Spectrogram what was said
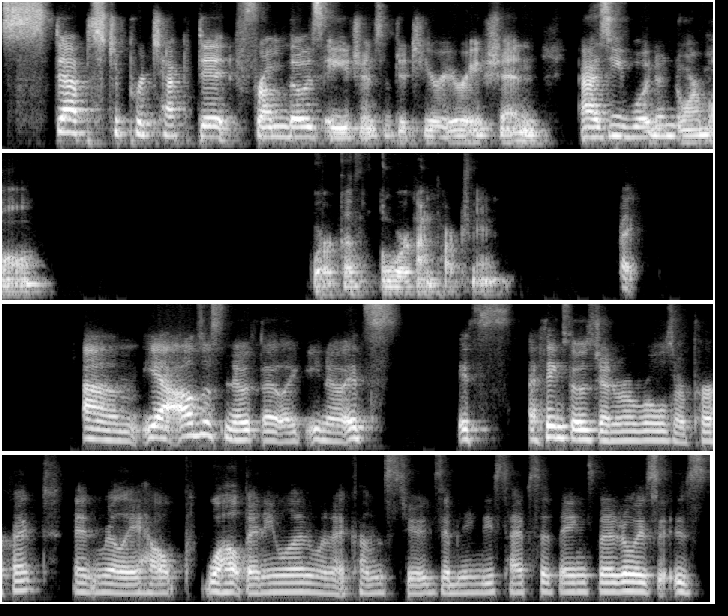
steps to protect it from those agents of deterioration as you would a normal work of work on parchment. Right. Um, yeah, I'll just note that like, you know, it's, it's, I think those general rules are perfect and really help, will help anyone when it comes to exhibiting these types of things, but it always is,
